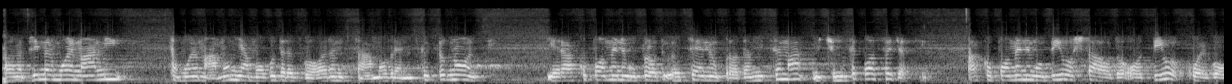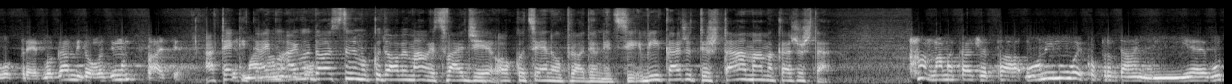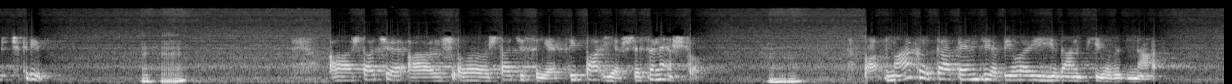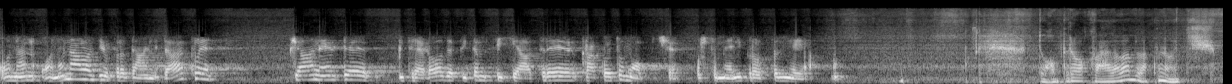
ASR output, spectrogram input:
Pa, na primjer, moje mami, sa mojom mamom ja mogu da razgovaram samo o vremenskoj prognozi. Jer ako pomenemo cene u prodavnicama, mi ćemo se posveđati. Ako pomenemo bilo šta od, od bilo kojeg ovog predloga, mi dolazimo do svađe. A moja ajmo, ajmo da ostanemo kod ove male svađe oko cena u prodavnici. Vi kažete šta, a mama kaže šta? Ha, mama kaže, pa ona ima uvek opravdanje, nije Vučić kriv. A šta će, a šta će se jesti? Pa ješće se nešto. Pa makar ta penzija bila i 11.000 dinara. Ona, ona nalazi opravdanje. Dakle, ja negde bi trebala da pitam psihijatre kako je to moguće, pošto meni prosto nije jasno. Dobro, hvala vam, laku noć.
